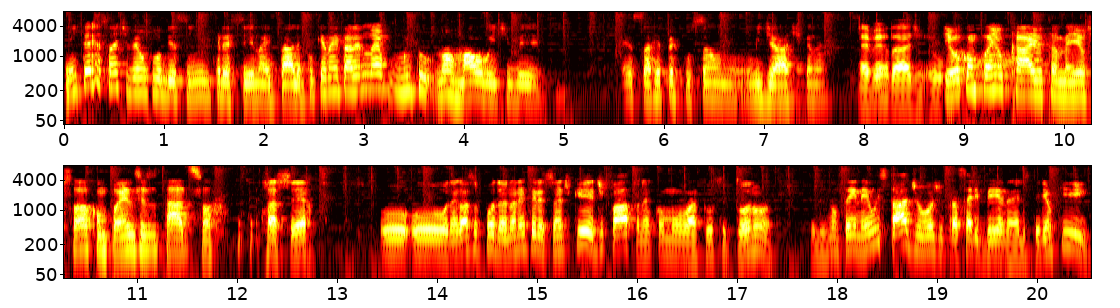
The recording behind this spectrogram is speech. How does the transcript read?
É interessante ver um clube assim crescer na Itália, porque na Itália não é muito normal a gente ver essa repercussão midiática, né? É verdade. Eu, eu acompanho o Caio também, eu só acompanho os resultados só. Tá certo. O, o negócio do Pordenone é interessante porque, de fato, né, como o Arthur citou, no, eles não têm nenhum estádio hoje para a Série B, né? Eles teriam que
